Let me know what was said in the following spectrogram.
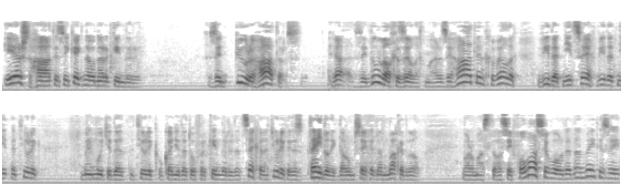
Eerst haten ze, kijk nou naar de kinderen. Ze zijn pure haters. Ja, ze doen wel gezellig, maar ze haten geweldig. Wie dat niet zegt, wie dat niet, natuurlijk, men moet je dat, natuurlijk, hoe kan je dat over kinderen dat zeggen? Natuurlijk, het is tijdelijk, daarom zeggen, dan mag het wel. Maar als, als ze volwassen worden, dan weten ze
